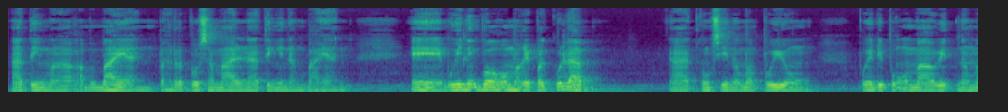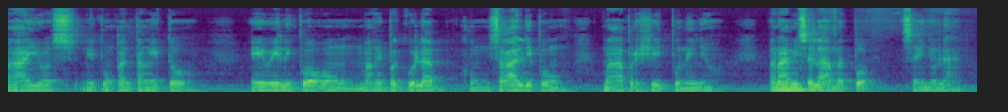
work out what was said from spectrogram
ating mga kababayan, para po sa mahal nating inang bayan. Eh, willing po ako makipag-collab at kung sino man po yung pwede pong umawit ng maayos nitong kantang ito, eh willing po akong makipag-collab kung sakali pong ma-appreciate po ninyo. Maraming salamat po sa inyo lahat.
